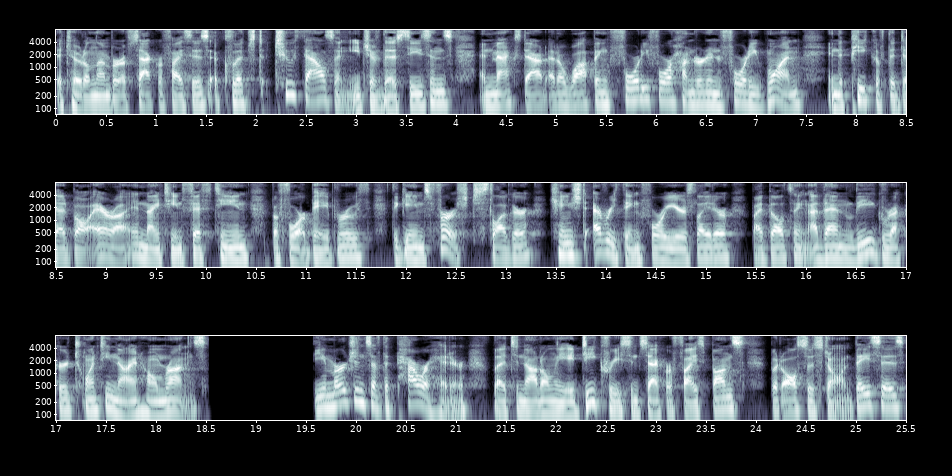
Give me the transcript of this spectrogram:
The total number of sacrifices eclipsed 2,000 each of those seasons and maxed out at a whopping 4,441 in the peak of the dead ball era in 1915, before Babe Ruth, the game's first slugger, changed everything four years later by belting a then league record 29 home runs. The emergence of the power hitter led to not only a decrease in sacrifice bunts, but also stolen bases,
